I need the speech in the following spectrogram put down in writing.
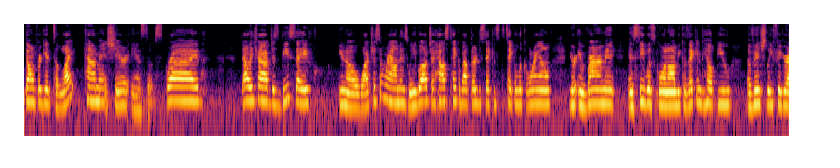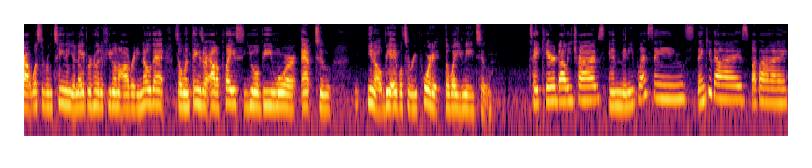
Don't forget to like, comment, share, and subscribe. Dolly Tribe, just be safe. You know, watch your surroundings. When you go out your house, take about 30 seconds to take a look around your environment and see what's going on because that can help you eventually figure out what's the routine in your neighborhood if you don't already know that. So when things are out of place, you'll be more apt to, you know, be able to report it the way you need to. Take care, Dolly Tribes, and many blessings. Thank you, guys. Bye-bye.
